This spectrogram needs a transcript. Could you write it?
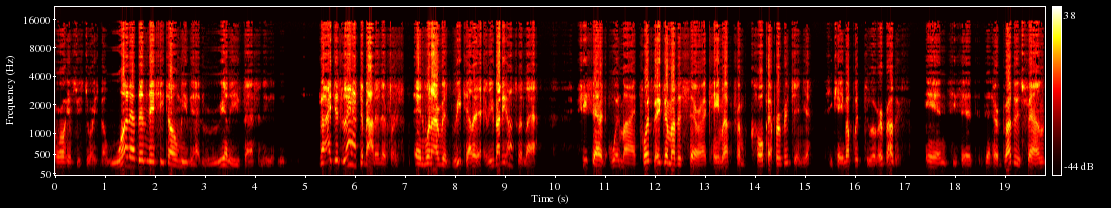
oral history stories. But one of them that she told me that really fascinated me. But I just laughed about it at first. And when I would retell it, everybody else would laugh. She said when my fourth grade grandmother Sarah came up from Culpeper, Virginia, she came up with two of her brothers and she said that her brothers found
